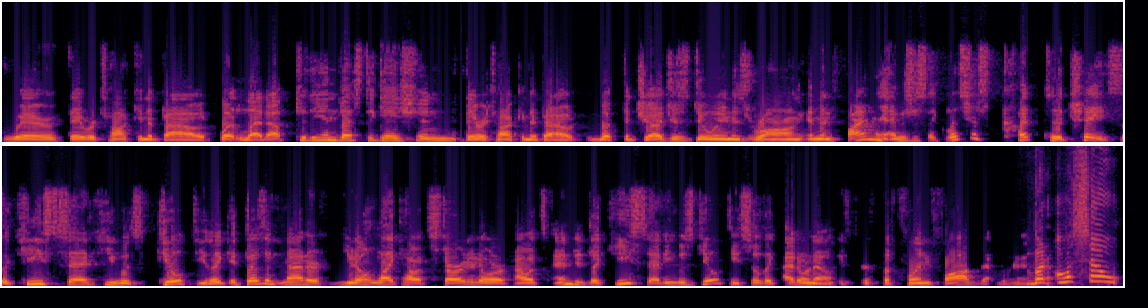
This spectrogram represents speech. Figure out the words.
where they were talking about what led up to the investigation. They were talking about about what the judge is doing is wrong. And then finally, I was just like, let's just cut to the chase. Like he said he was guilty. Like it doesn't matter if you don't like how it started or how it's ended. Like he said he was guilty. So like I don't know. It's just the Flynn fog that we're in. But also,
